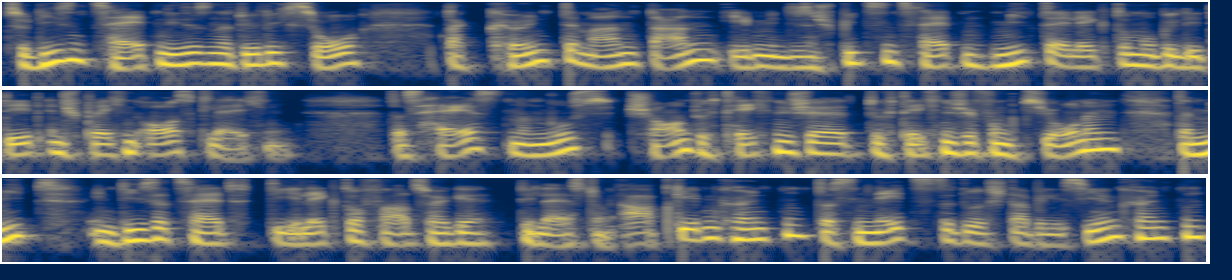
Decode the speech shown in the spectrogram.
Zu diesen Zeiten ist es natürlich so, da könnte man dann eben in diesen Spitzenzeiten mit der Elektromobilität entsprechend ausgleichen. Das heißt, man muss schauen durch technische, durch technische Funktionen, damit in dieser Zeit die Elektrofahrzeuge die Leistung abgeben könnten, das Netz dadurch stabilisieren könnten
